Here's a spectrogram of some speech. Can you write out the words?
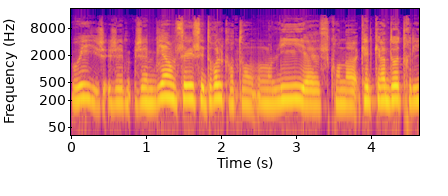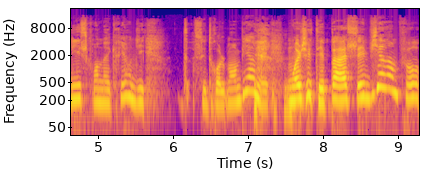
Oui, j'aime bien. Vous savez, c'est drôle quand on, lit euh, ce qu'on a, quelqu'un d'autre lit ce qu'on a écrit, on dit c'est drôlement bien, mais moi j'étais pas assez bien pour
